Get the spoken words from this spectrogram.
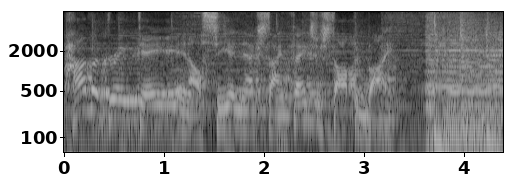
Have a great day and I'll see you next time. Thanks for stopping by.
